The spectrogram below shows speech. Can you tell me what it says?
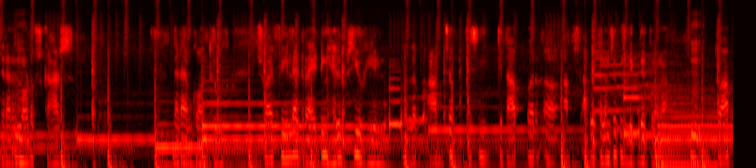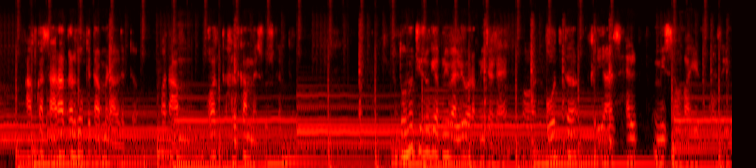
There are lot of scars that I have gone through so I feel that writing helps you heal मतलब आप जब किसी किताब पर आप आपके कलम से कुछ लिख देते हो ना तो आप आपका सारा दर्द वो किताब में डाल देते हो। और आप बहुत हल्का महसूस करते हो। दोनों चीज़ों की अपनी वैल्यू और अपनी जगह है और both the careers help me survive as a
